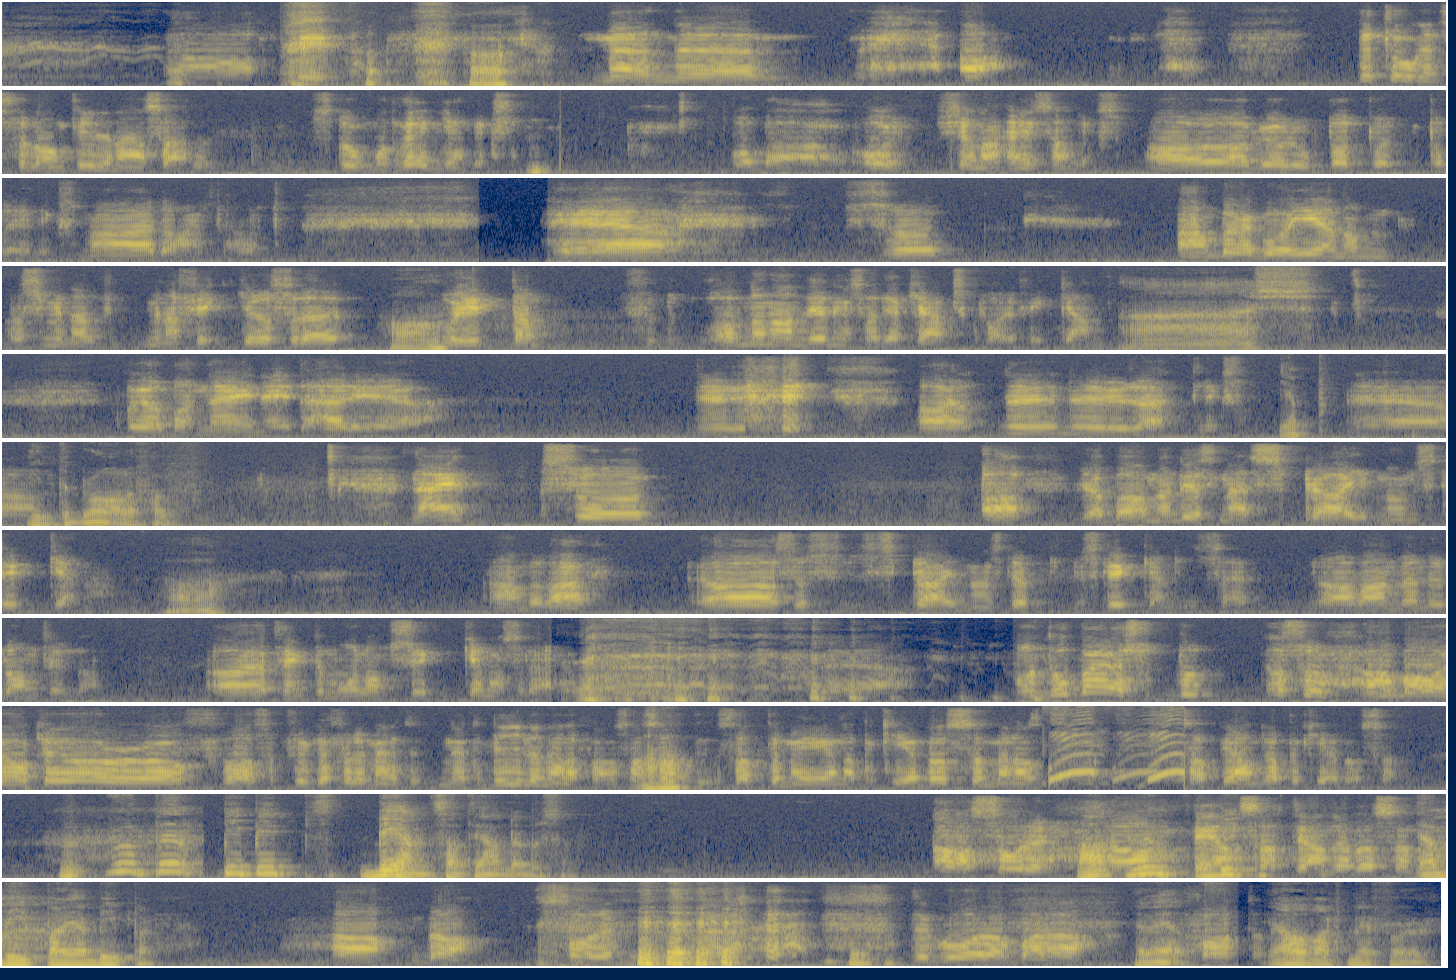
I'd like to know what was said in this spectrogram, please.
Ja, typ. Ja. Men, eh, ja. Det tog inte så lång tid innan han sa- stod mot väggen liksom. Och bara, oj, tjena hejsan liksom. Ja, vi har ropat på, på det liksom. Ja, det har jag inte hört. Eh, så han började gå igenom alltså mina, mina fickor och sådär. Ja. Och hitta, av någon anledning så hade jag caps kvar i fickan. Asch. Och jag bara, nej, nej, det här är... Nu, ja, ja, nu, nu är det rätt liksom. Japp. Eh, Inte bra i alla fall. nej, så... Ja, jag bara, men det är såna här spraymunstycken. Ja. Och han bara, va? Ja, alltså spraymunstycken. Så här. Ja, vad använder du dem till då? Ja, jag tänkte måla om cykeln och sådär. eh, och då började jag... Alltså, han bara, ja, okej, jag ja, så fick jag följa med ner till bilen i alla fall. Så han Aha. satte, mig i ena piketbussen medan han satt i andra piketbussen. Ben satt i andra bussen. Ja, sorry. Ja, Ja, jag ben bip- satt i andra bussen. Jag bipar, jag bipar. Ja, bra. Sorry. det går att bara... Jag vet. Farten. Jag har varit med förr.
